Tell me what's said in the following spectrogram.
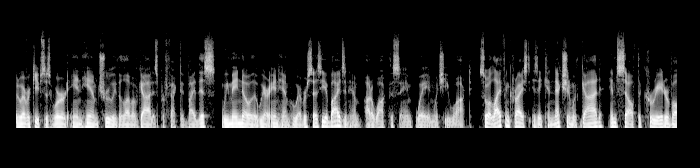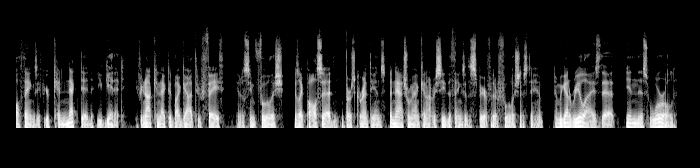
But whoever keeps his word in him, truly the love of God is perfected. By this we may know that we are in him. Whoever says he abides in him ought to walk the same way in which he walked. So a life in Christ is a connection with God himself, the creator of all things. If you're connected, you get it. If you're not connected by God through faith, it'll seem foolish. Because, like Paul said in 1 Corinthians, the natural man cannot receive the things of the Spirit for their foolishness to him. And we got to realize that in this world,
